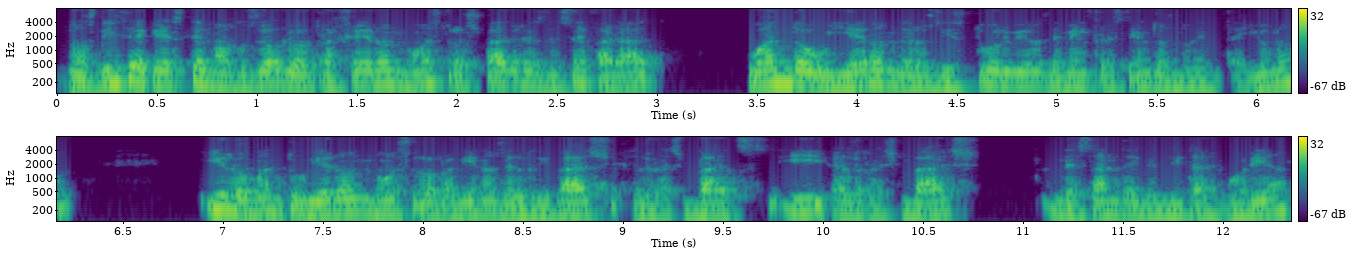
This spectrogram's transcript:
nos dice que este Magzor lo trajeron nuestros padres de Sefarad cuando huyeron de los disturbios de 1391 y lo mantuvieron nuestros rabinos del Ribash, el Rashbatz y el Rashbash de santa y bendita memoria,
